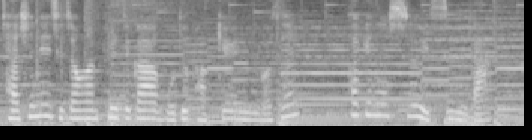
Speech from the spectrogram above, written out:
자신이 지정한 필드가 모두 바뀌어 있는 것을 확인할 수 있습니다.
